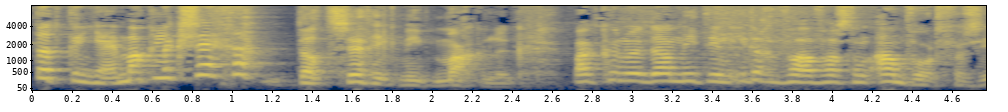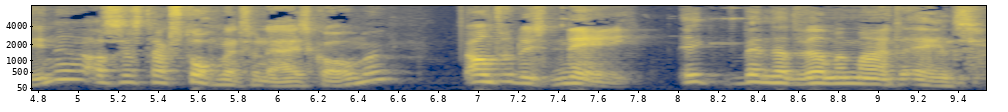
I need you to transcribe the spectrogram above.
dat kun jij makkelijk zeggen. Dat zeg ik niet makkelijk. Maar kunnen we dan niet in ieder geval vast een antwoord verzinnen... als ze straks toch met zo'n eis komen? Het antwoord is nee. Ik ben dat wel met Maarten eens.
